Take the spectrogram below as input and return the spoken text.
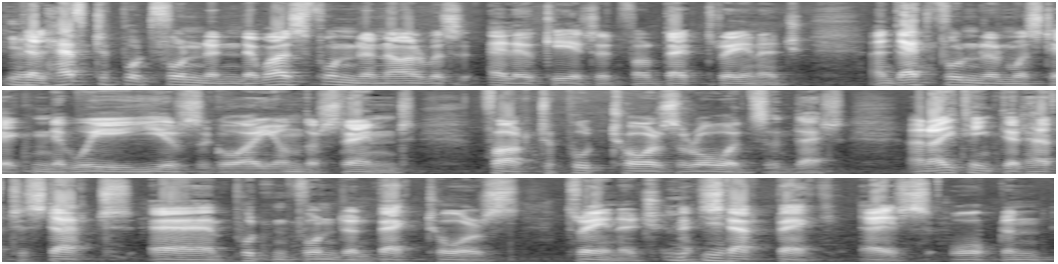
Yeah. They'll have to put funding. There was funding always allocated for that drainage, and that funding was taken away years ago. I understand for to put towards roads and that. And I think they'll have to start uh, putting funding back towards drainage and Yeah. start back at opening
